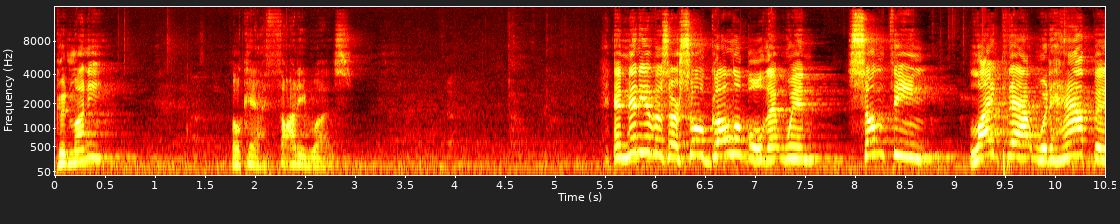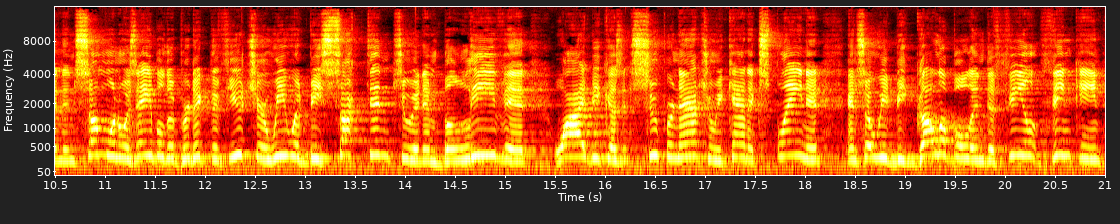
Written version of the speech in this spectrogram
Good money? Okay, I thought he was. And many of us are so gullible that when something like that would happen and someone was able to predict the future, we would be sucked into it and believe it. Why? Because it's supernatural. We can't explain it. And so we'd be gullible into feel, thinking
